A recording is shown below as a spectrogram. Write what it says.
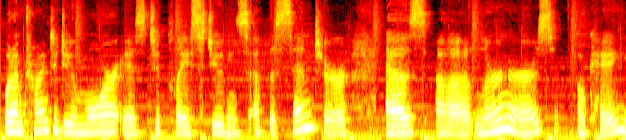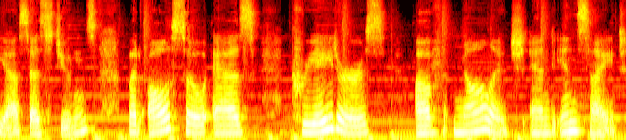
what I'm trying to do more is to place students at the center as uh, learners, okay, yes, as students, but also as creators of knowledge and insight.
